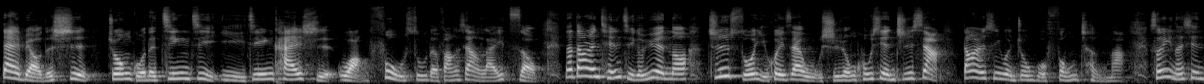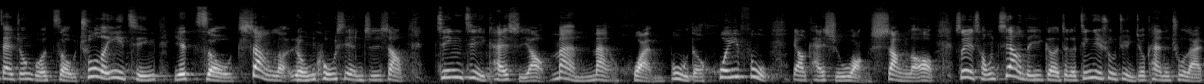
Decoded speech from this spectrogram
代表的是中国的经济已经开始往复苏的方向来走。那当然，前几个月呢，之所以会在五十荣枯线之下，当然是因为中国封城嘛。所以呢，现在中国走出了疫情，也走上了荣枯线之上。经济开始要慢慢缓步的恢复，要开始往上了哦。所以从这样的一个这个经济数据，你就看得出来，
